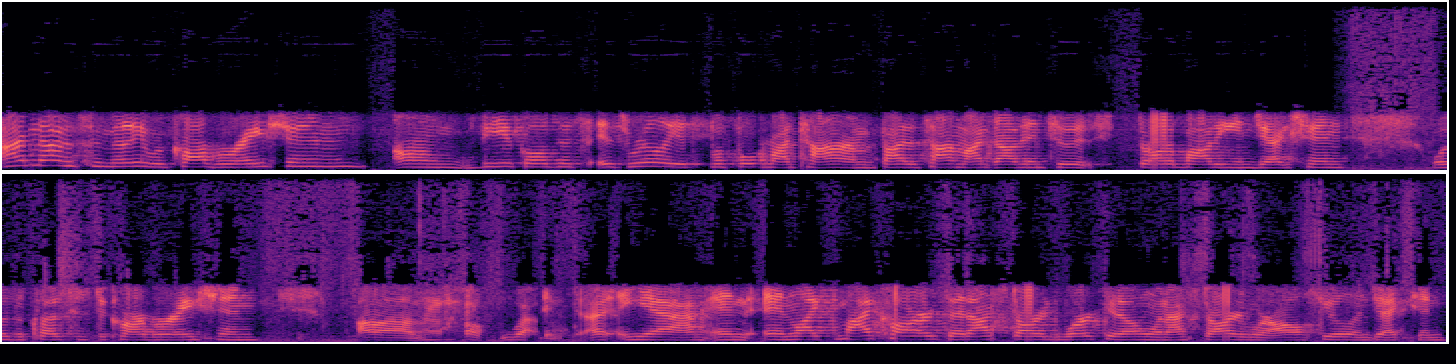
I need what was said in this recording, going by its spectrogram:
I'm not as familiar with carburation on vehicles. It's, it's really it's before my time. By the time I got into it, throttle body injection was the closest to carburation. Um, oh. well, uh, yeah, and and like my cars that I started working on when I started were all fuel injection.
